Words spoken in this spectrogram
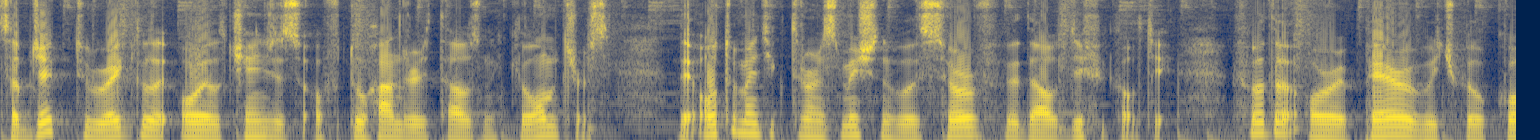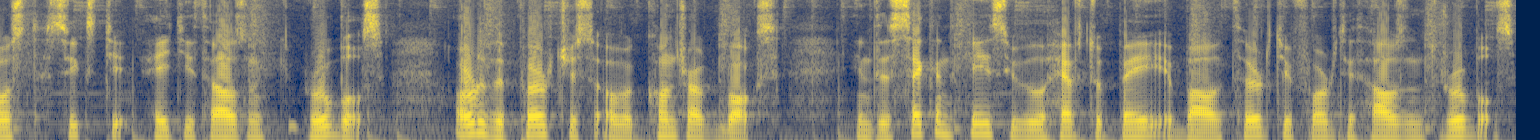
Subject to regular oil changes of 200,000 km, the automatic transmission will serve without difficulty, further or repair which will cost 60-80,000 rubles, or the purchase of a contract box. In the second case you will have to pay about 30-40,000 rubles,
